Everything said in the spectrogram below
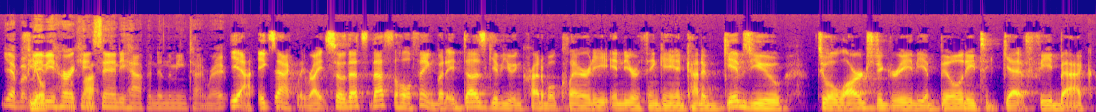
Yeah, but maybe Hurricane Sandy happened in the meantime, right? Yeah, exactly, right? So that's that's the whole thing, but it does give you incredible clarity into your thinking and kind of gives you to a large degree the ability to get feedback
